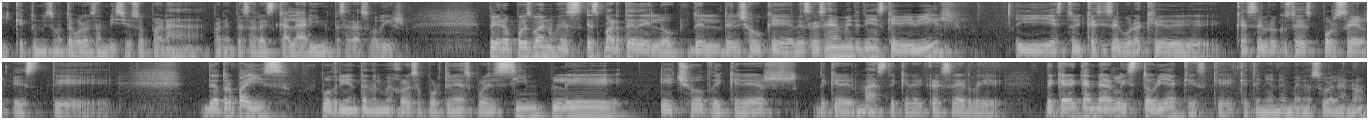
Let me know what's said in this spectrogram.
y que tú mismo te vuelvas ambicioso para, para empezar a escalar y empezar a subir. Pero pues bueno, es, es parte de lo, del, del show que desgraciadamente tienes que vivir. Y estoy casi seguro que casi seguro que ustedes por ser este de otro país podrían tener mejores oportunidades por el simple hecho de querer de querer más, de querer crecer, de, de querer cambiar la historia que, que, que tenían en Venezuela, ¿no?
